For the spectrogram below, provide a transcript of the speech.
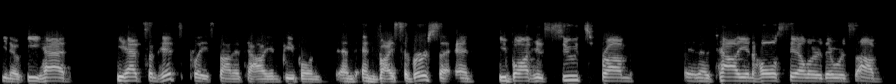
you know, he had he had some hits placed on Italian people and, and, and vice versa. And he bought his suits from an Italian wholesaler. There was um,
